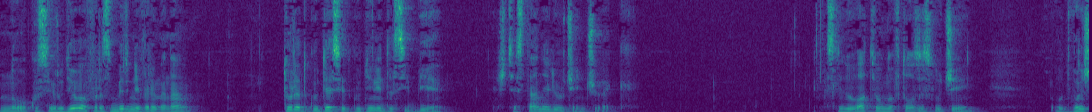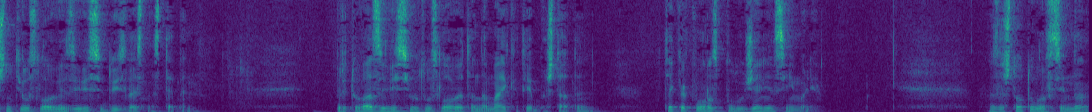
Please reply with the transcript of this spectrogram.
Но ако се роди в размирни времена, турят го 10 години да си бие, ще стане ли учен човек? Следователно в този случай от външните условия зависи до известна степен. При това зависи от условията на майката и бащата, те какво разположение са имали. Защото в сина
